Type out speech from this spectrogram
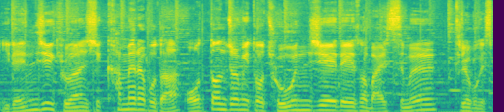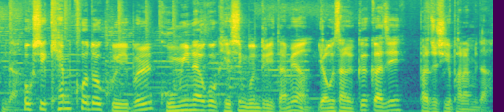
이 렌즈 교환식 카메라보다 어떤 점이 더 좋은지에 대해서 말씀을 드려보겠습니다. 혹시 캠코더 구입을 고민하고 계신 분들이 있다면 영상을 끝까지 봐주시기 바랍니다.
